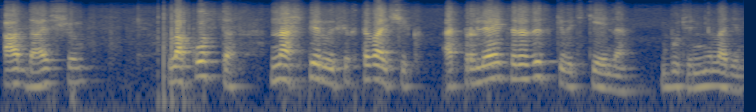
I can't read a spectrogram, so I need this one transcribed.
А дальше? Лакоста, наш первый фехтовальщик, отправляется разыскивать Кейна, будь он не ладен,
